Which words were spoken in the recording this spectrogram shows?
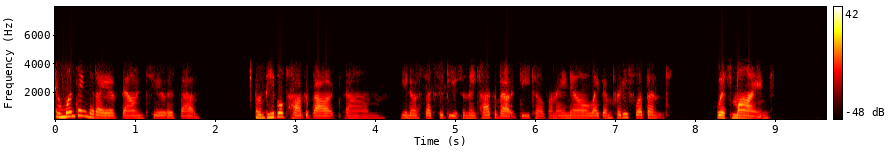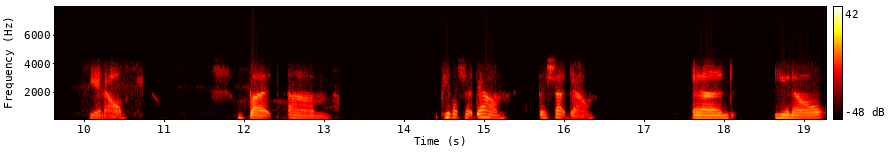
And one thing that I have found too is that when people talk about um, you know, sex abuse and they talk about details and I know like I'm pretty flippant with mine, you know. But um people shut down. They shut down. And you know,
